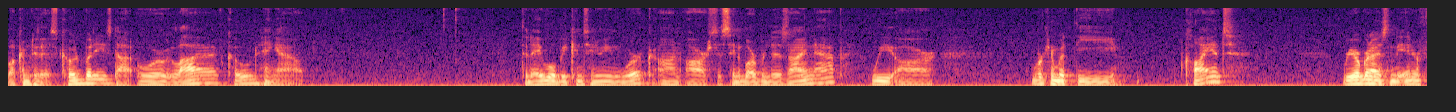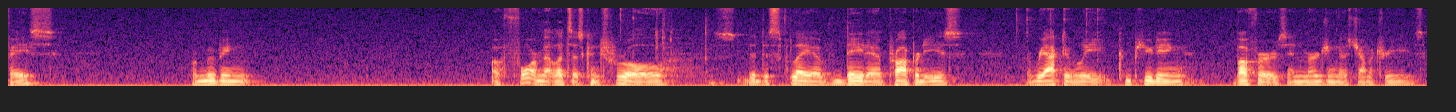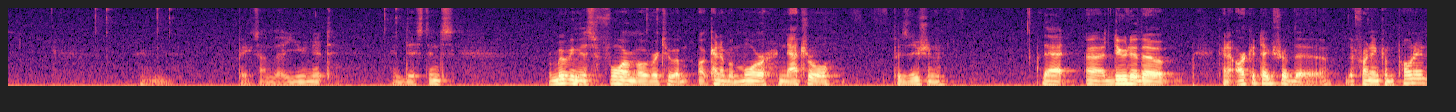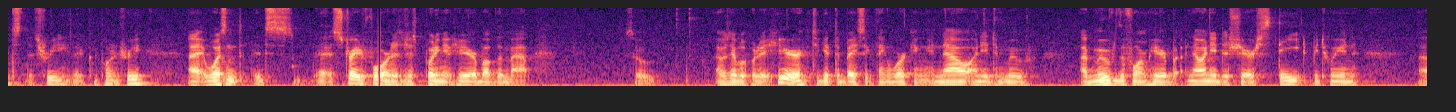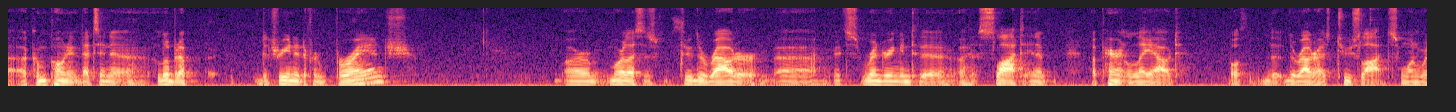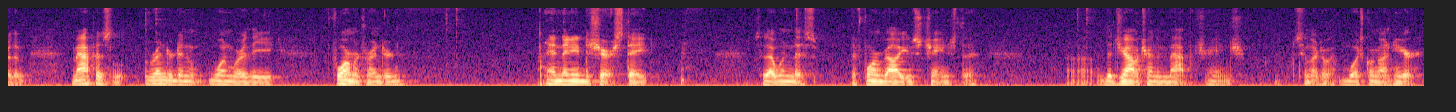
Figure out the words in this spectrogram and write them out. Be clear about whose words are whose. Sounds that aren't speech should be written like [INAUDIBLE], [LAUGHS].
Speaker 1: welcome to this CodeBuddies.org live code hangout. Today we'll be continuing work on our Sustainable Urban Design app. We are working with the client, reorganizing the interface, removing a form that lets us control the display of data properties, reactively computing buffers and merging those geometries based on the unit and distance. We're moving this form over to a, a kind of a more natural position that uh, due to the kind of architecture of the, the front end components, the tree, the component tree, uh, it wasn't, it's as straightforward as just putting it here above the map. So I was able to put it here to get the basic thing working and now I need to move, I've moved the form here, but now I need to share state between uh, a component that's in a, a little bit up the tree in a different branch or more or less is through the router. Uh, it's rendering into the, a slot in a, a parent layout. Both the, the router has two slots, one where the map is rendered and one where the form is rendered. And they need to share state so that when this, the form values change, the, uh, the geometry on the map change, similar to what's going on here.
